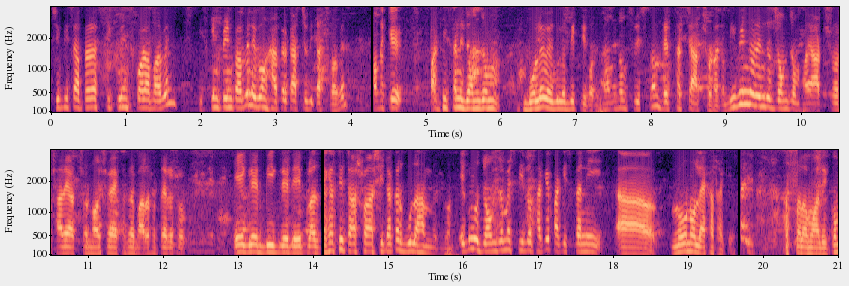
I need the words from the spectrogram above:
থ্রি পিসে আপনারা সিকোয়েন্স করা পাবেন স্ক্রিন প্রিন্ট পাবেন এবং হাতের কারচুপি কাজ পাবেন। অনেকে পাকিস্তানি জমজম বলেও এগুলো বিক্রি করে। জমজম সুইচ পাম্প রেট থাকছে আটশো টাকা। বিভিন্ন রেঞ্জের জমজম হয়, আটশো, সাড়ে আটশো, নয়শো, এক হাজার, বারোশো, তেরোশো। A grade B grade A plus দেখাচ্ছি চারশো আশি টাকার গুল আহমেদ লোন এগুলো জমজমের সিলও থাকে, পাকিস্তানি লোনও লেখা থাকে। আসসালামু আলাইকুম,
